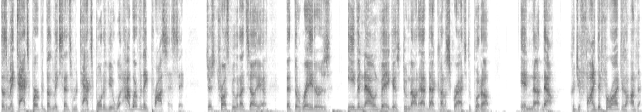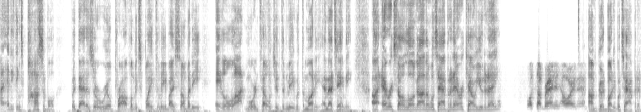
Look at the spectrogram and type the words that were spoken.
Doesn't make tax purpose. It doesn't make sense from a tax point of view. However they process it, just trust me when I tell you that the Raiders, even now in Vegas, do not have that kind of scratch to put up. In uh, now, could you find it for Rodgers? I'm, anything's possible, but that is a real problem explained to me by somebody a lot more intelligent than me with the money, and that's Amy. Uh, Eric's on Long Island. What's happening, Eric? How are you today? What's up, Brandon? How are you, man? I'm good, buddy. What's happening?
